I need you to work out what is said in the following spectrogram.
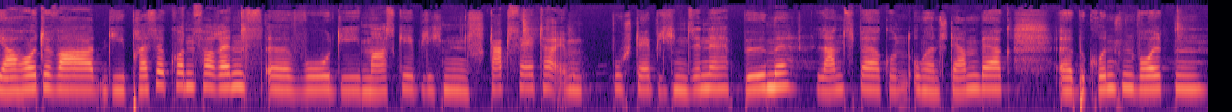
Ja, heute war die Pressekonferenz, äh, wo die maßgeblichen Stadtväter im buchstäblichen Sinne Böhme, Landsberg und Ungern-Sternberg äh, begründen wollten,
